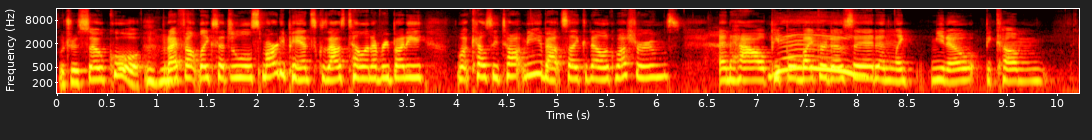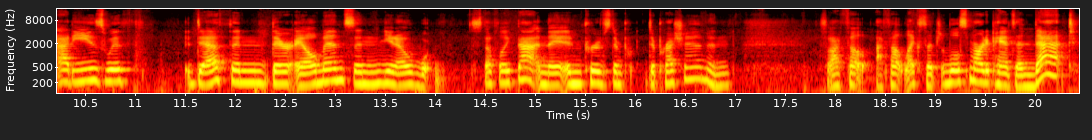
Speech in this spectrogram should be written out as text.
which was so cool. But mm-hmm. I felt like such a little smarty pants because I was telling everybody what Kelsey taught me about psychedelic mushrooms and how people Yay! microdose it and like you know become at ease with death and their ailments and you know w- stuff like that, and they it improves dep- depression and so I felt I felt like such a little smarty pants, and that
